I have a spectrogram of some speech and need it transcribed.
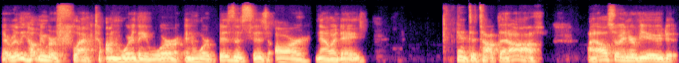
that really helped me reflect on where they were and where businesses are nowadays. And to top that off, I also interviewed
